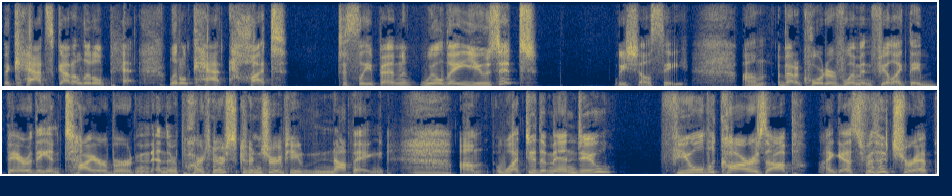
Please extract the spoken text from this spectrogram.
The cat's got a little pet, little cat hut to sleep in. Will they use it? We shall see. Um, about a quarter of women feel like they bear the entire burden and their partners contribute nothing. Um, what do the men do? Fuel the cars up, I guess, for the trip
